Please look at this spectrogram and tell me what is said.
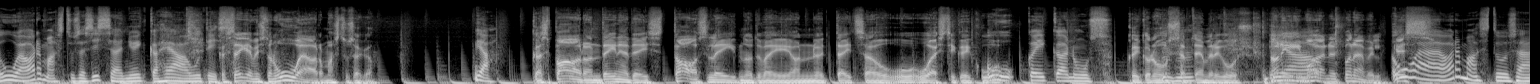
uue armastuse, siis see on ju ikka hea uudis. kas tegemist on uue armastusega? jah, kas paar on teineteist taas leidnud või on nüüd täitsa uuesti kõik uu-, kõik on uus. kõik on uus mm -hmm. septembrikuus? no Ja- nii, ma olen nüüd põnevil, kes uue armastuse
